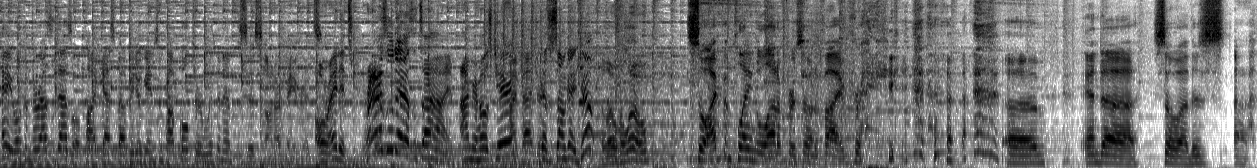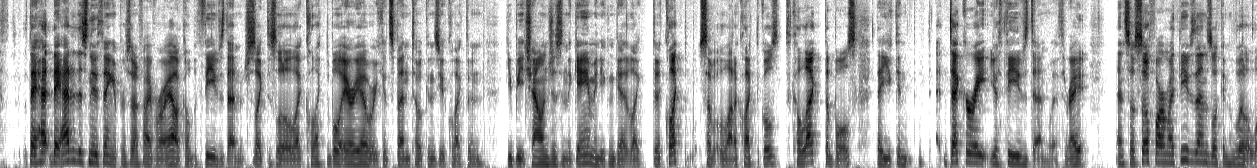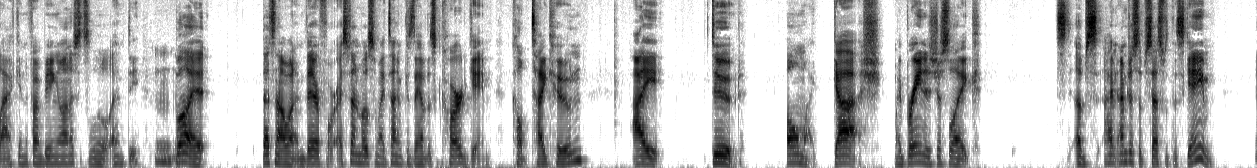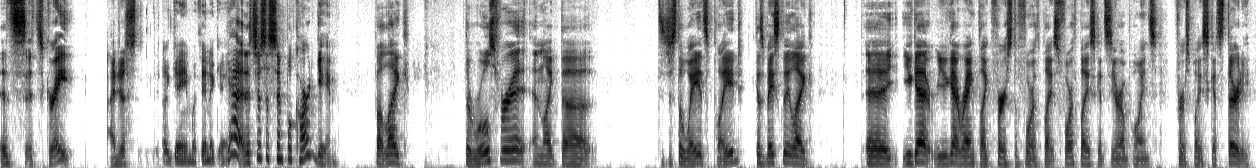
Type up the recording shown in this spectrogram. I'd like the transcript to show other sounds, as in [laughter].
Hey, welcome to Razzle Dazzle, a podcast about video games and pop culture with an emphasis on our favorites. All right, it's Razzle Dazzle time. I'm your host, Jared. I'm Patrick. That's the sound guy, Joe. Hello, hello. So I've been playing a lot of Persona 5, [laughs] right? um, and uh, so uh, there's uh, they had they added this new thing in Persona 5 Royal called the Thieves Den, which is like this little like collectible area where you can spend tokens you collect and you beat challenges in the game and you can get like the collectibles so a lot of collectibles collectibles that you can decorate your thieves den with right? And so so far my thieves den is looking a little lacking if i'm being honest. It's a little empty. Mm. But that's not what i'm there for. I spend most of my time because they have this card game called tycoon. I dude oh my gosh. My brain is just like obs- I'm, I'm just obsessed with this game it's it's great. I just a game within a game. yeah and it's just a simple card game. But like the rules for it and like the it's just the way it's played because basically like uh, you get you get ranked like first to fourth place. Fourth place gets zero points. First place gets 30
